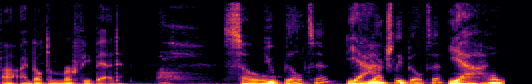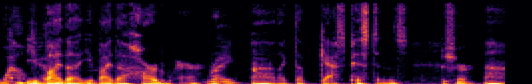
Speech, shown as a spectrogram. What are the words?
Uh, I built a Murphy bed. Oh, so You built it? Yeah. You actually built it? yeah. Oh wow. You buy the you buy the hardware, right. uh, like the gas pistons, Sure. uh,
